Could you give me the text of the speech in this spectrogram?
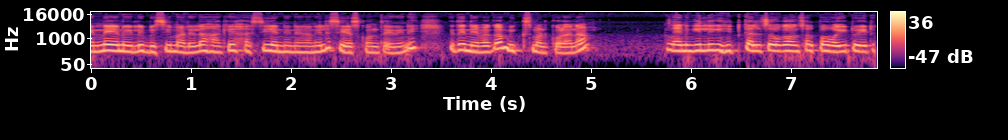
ಎಣ್ಣೆ ಏನು ಇಲ್ಲಿ ಬಿಸಿ ಮಾಡಿಲ್ಲ, ಹಾಗೆ ಹಸಿ ಎಣ್ಣೆನ ಇಲ್ಲಿ ಸೇರಿಸ್ಕೊತಾ ಇದ್ದೀನಿ. ಇದನ್ನು ಇವಾಗ ಮಿಕ್ಸ್ ಮಾಡ್ಕೊಳ್ಳೋಣ. ನನಗೆ ಇಲ್ಲಿ ಹಿಟ್ಟು ಕಲಸುವಾಗ ಒಂದು ಸ್ವಲ್ಪ ವೈಟ್ ವೈಟ್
